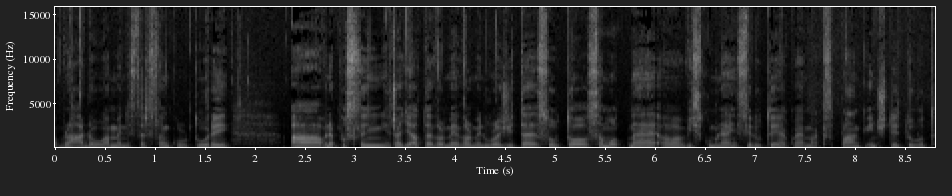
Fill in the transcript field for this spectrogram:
vládou a ministerstvem kultury. A v neposlední řadě, a to je velmi, velmi důležité, jsou to samotné výzkumné instituty, jako je Max Planck Institut,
